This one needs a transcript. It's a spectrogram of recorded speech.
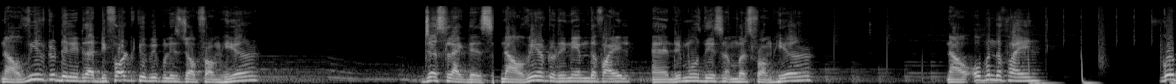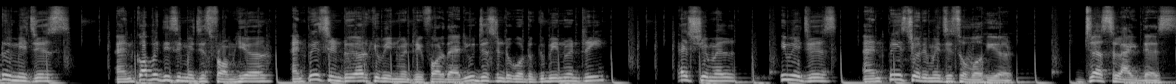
Now we have to delete the default QB police job from here just like this. Now we have to rename the file and remove these numbers from here. Now open the file, go to images and copy these images from here and paste into your QB inventory. For that you just need to go to QB inventory, HTML, images and paste your images over here just like this.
